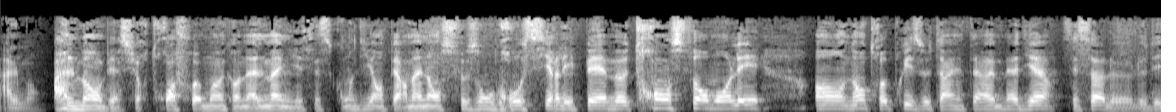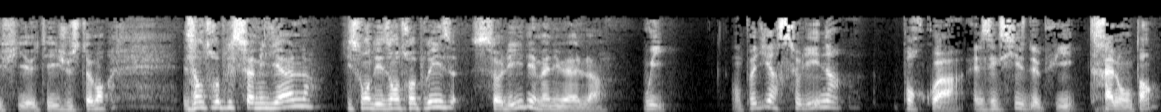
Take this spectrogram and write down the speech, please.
allemand. Allemand, bien sûr, trois fois moins qu'en Allemagne, et c'est ce qu'on dit en permanence. Faisons grossir les PME, transformons-les en entreprises de taille intermédiaire. C'est ça le, le, défi ETI, justement. Les entreprises familiales, qui sont des entreprises solides, Emmanuel? Oui, on peut dire solides. Pourquoi? Elles existent depuis très longtemps.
